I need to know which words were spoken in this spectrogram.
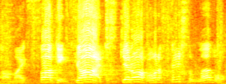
Oh my fucking god! Just get off! I want to finish the level.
